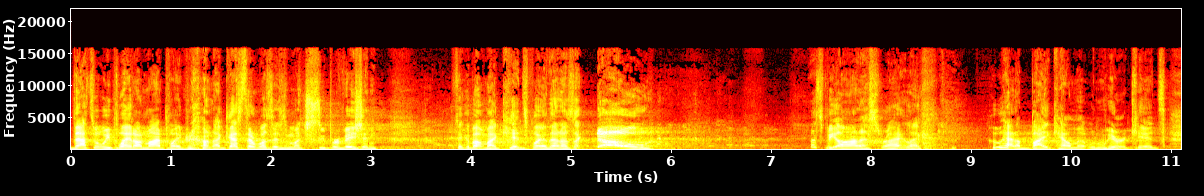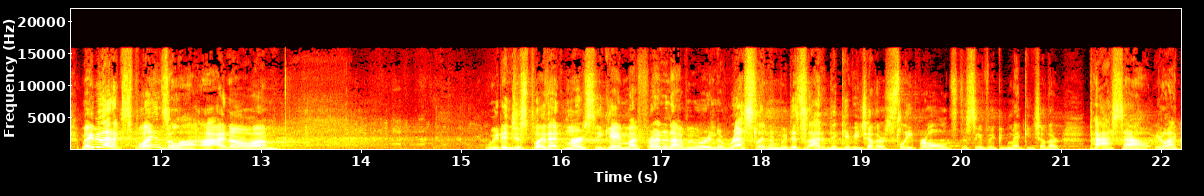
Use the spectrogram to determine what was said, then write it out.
That's what we played on my playground. I guess there wasn't as much supervision. Think about my kids playing that. I was like, no. Let's be honest, right? Like, who had a bike helmet when we were kids? Maybe that explains a lot. I, know. Um, we didn't just play that mercy game. My friend and I, we were into wrestling and we decided to give each other sleeper holds to see if we could make each other pass out. You're like,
